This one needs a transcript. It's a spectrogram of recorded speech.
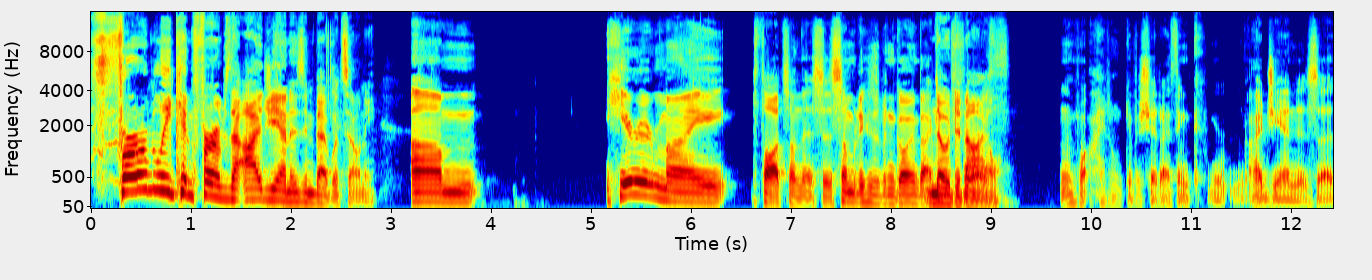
firmly confirms that IGN is in bed with Sony. Um, here are my thoughts on this. As somebody who's been going back, No denial. forth- well, I don't give a shit. I think IGN is uh,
